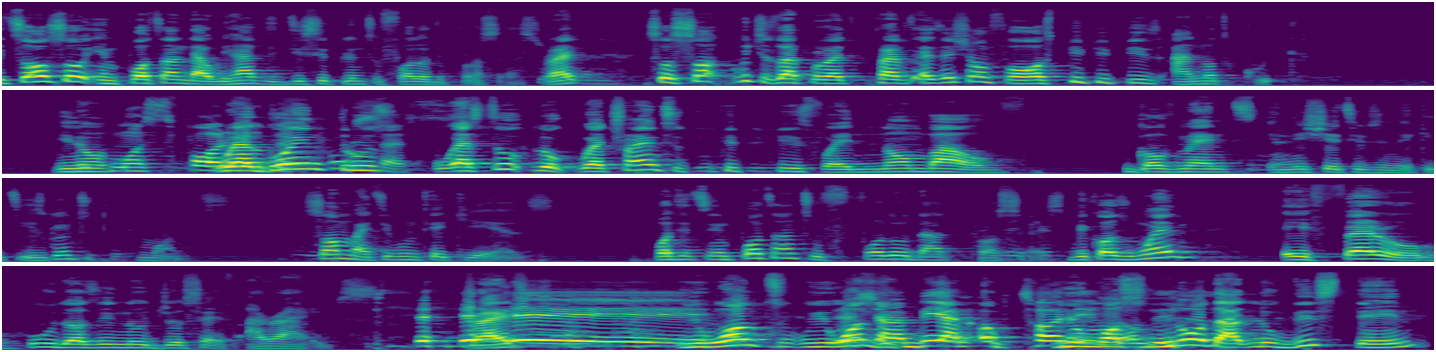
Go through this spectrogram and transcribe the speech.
It's also important that we have the discipline to follow the process, right? Mm. So, so which is why privatization for us PPPs are not quick. You know, we're going through. We're still look. We're trying to do PPPs for a number of government initiatives in Ekiti. It's going to take months. Some might even take years. But it's important to follow that process because when a pharaoh who doesn't know Joseph arrives, right? You want to. We There want. shall the- be an upturning. you must know that look this thing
